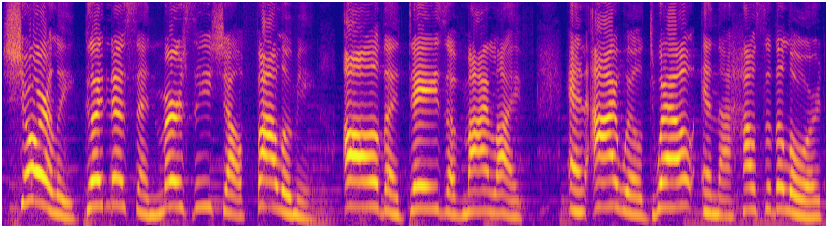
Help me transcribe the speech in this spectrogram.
Surely goodness and mercy shall follow me all the days of my life, and I will dwell in the house of the Lord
